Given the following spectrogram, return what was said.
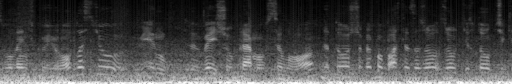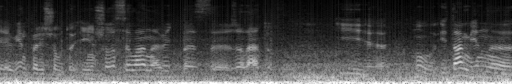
з Волинською областю, він е, вийшов прямо в село для того, щоб попасти за жовті стовпчики. Він перейшов до іншого села навіть без е, жилету. І е, ну, і там він е,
